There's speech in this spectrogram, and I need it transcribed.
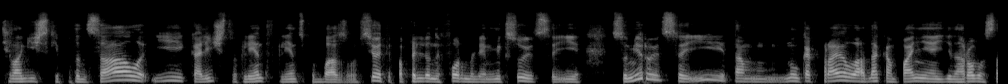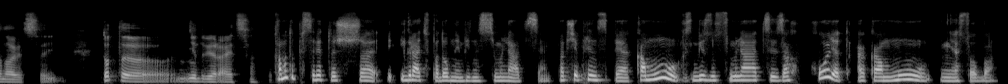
технологический потенциал и количество клиентов, клиентскую базу. Все это по определенной формуле миксуется и суммируется, и там, ну, как правило, одна компания единорогом становится кто-то не добирается. Кому ты посоветуешь э, играть в подобные бизнес-симуляции? Вообще, в принципе, кому бизнес-симуляции заходят, а кому не особо?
